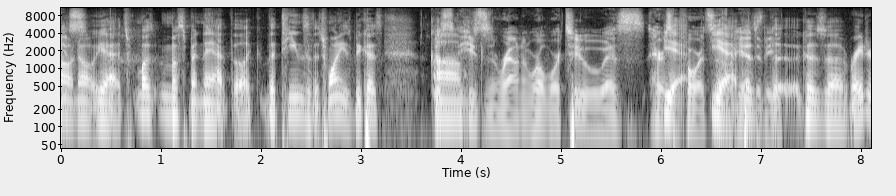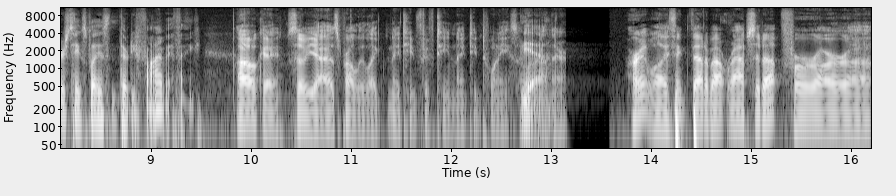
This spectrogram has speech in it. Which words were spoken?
20s no no yeah it must must have been yeah, the, like the teens of the twenties because because um, he's around in World War II as Harrison yeah Ford so yeah he had to be because uh, Raiders takes place in thirty five I think Oh okay so yeah it's probably like 1915 1920 somewhere Yeah. around there. All right, well, I think that about wraps it up for our uh,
